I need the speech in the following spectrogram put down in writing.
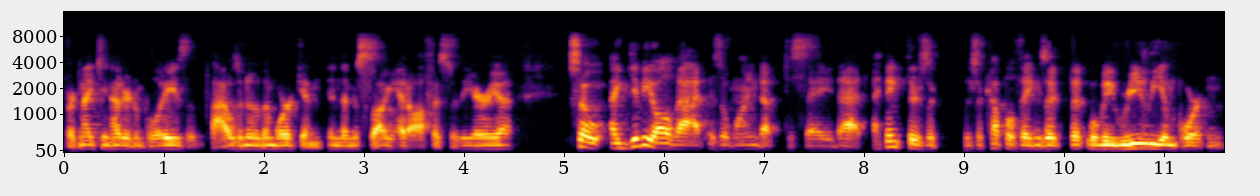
For 1900 employees a thousand of them work in, in the mississauga head office or the area so I give you all that as a wind up to say that I think there's a there's a couple things that, that will be really important.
